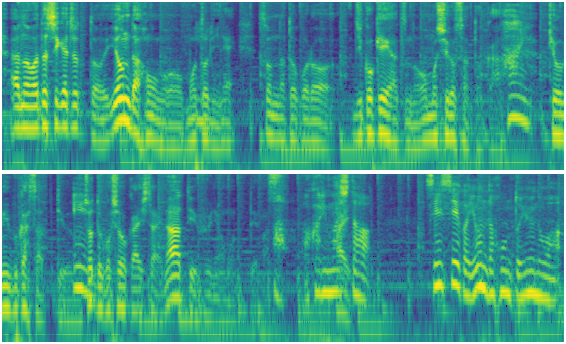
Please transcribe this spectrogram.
え。あの私がちょっと読んだ本を元にね、そんなところ自己啓発の面白さとか、はい。興味深さっていうのええをちょっとご紹介したいなというふうに思っています。あわかりました、先生が読んだ本というのは？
